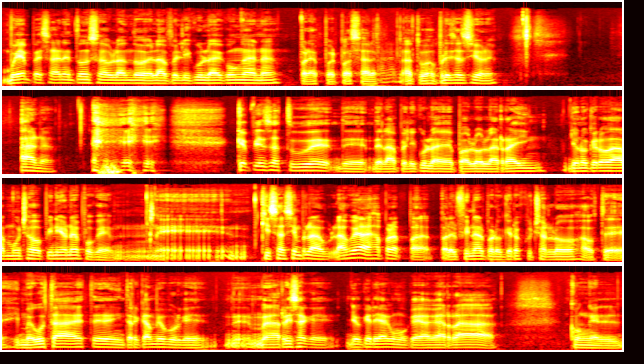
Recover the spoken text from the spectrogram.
Voy a empezar entonces hablando de la película con Ana, para después pasar a tus apreciaciones. Ana, ¿Qué piensas tú de, de, la película de Pablo Larraín? Yo no quiero dar muchas opiniones porque mm, eh, quizás siempre las, voy a dejar para, el final, pero quiero escucharlos a ustedes. Y me gusta este intercambio porque eh, me da risa que yo quería como que agarrar con el,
